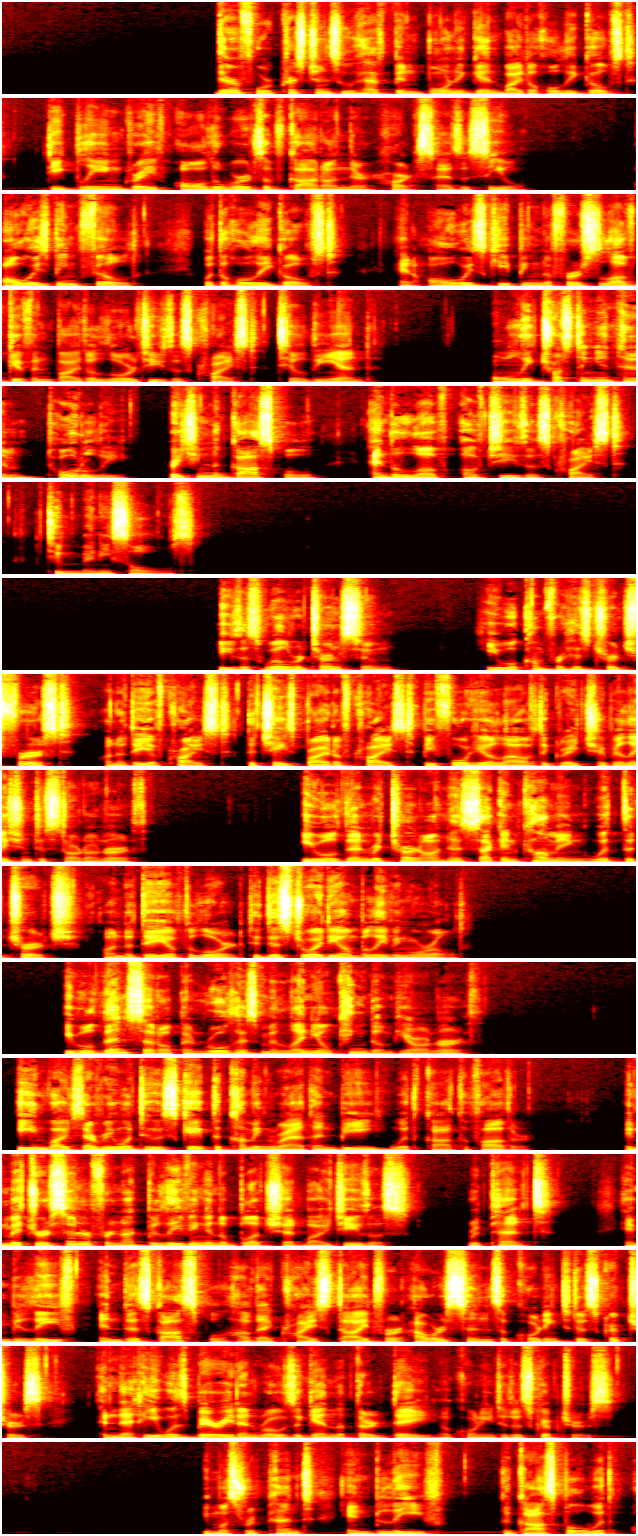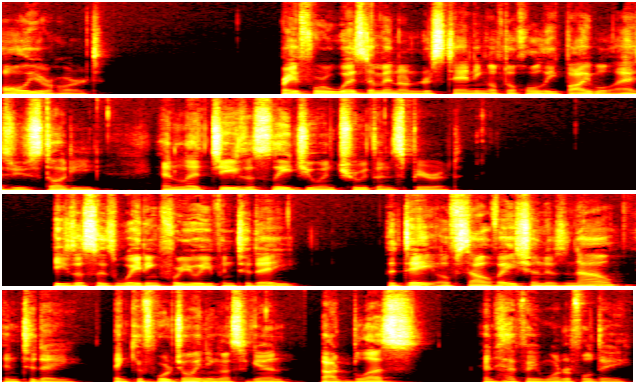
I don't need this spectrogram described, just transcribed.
Therefore, Christians who have been born again by the Holy Ghost deeply engrave all the words of God on their hearts as a seal always being filled with the Holy Ghost, and always keeping the first love given by the Lord Jesus Christ till the end. Only trusting in Him totally, preaching the gospel and the love of Jesus Christ to many souls. Jesus will return soon. He will come for his church first on the day of Christ, the chaste bride of Christ, before he allows the great tribulation to start on earth. He will then return on his second coming with the church on the day of the Lord to destroy the unbelieving world. He will then set up and rule his millennial kingdom here on earth. He invites everyone to escape the coming wrath and be with God the Father. Admit you're a sinner for not believing in the bloodshed by Jesus. Repent and believe in this gospel how that Christ died for our sins according to the scriptures and that he was buried and rose again the third day according to the scriptures. You must repent and believe the gospel with all your heart. Pray for wisdom and understanding of the Holy Bible as you study and let Jesus lead you in truth and spirit. Jesus is waiting for you even today. The day of salvation is now and today. Thank you for joining us again. God bless and have a wonderful day.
